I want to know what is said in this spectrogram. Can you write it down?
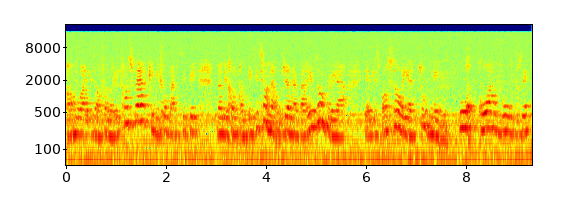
envoient les enfants dans les transferts, qui les font participer dans des grandes compétitions. On a Oujana par exemple, il y a, il y a des sponsors, il y a tout, mais pourquoi vous vous êtes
